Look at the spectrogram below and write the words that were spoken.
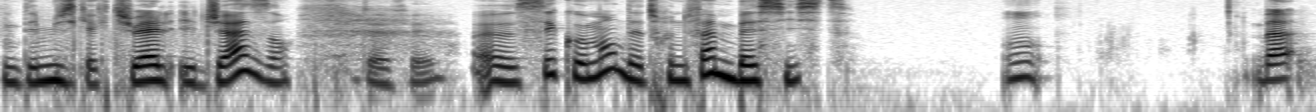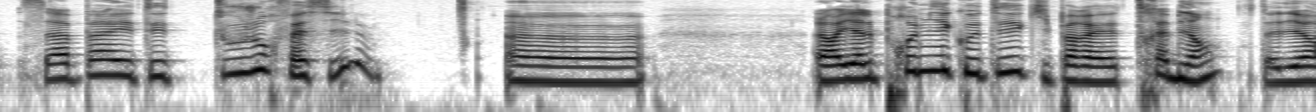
donc des musiques actuelles et jazz. Tout à fait. C'est comment d'être une femme bassiste? Bah, ça n'a pas été toujours facile. Alors, il y a le premier côté qui paraît très bien, c'est-à-dire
